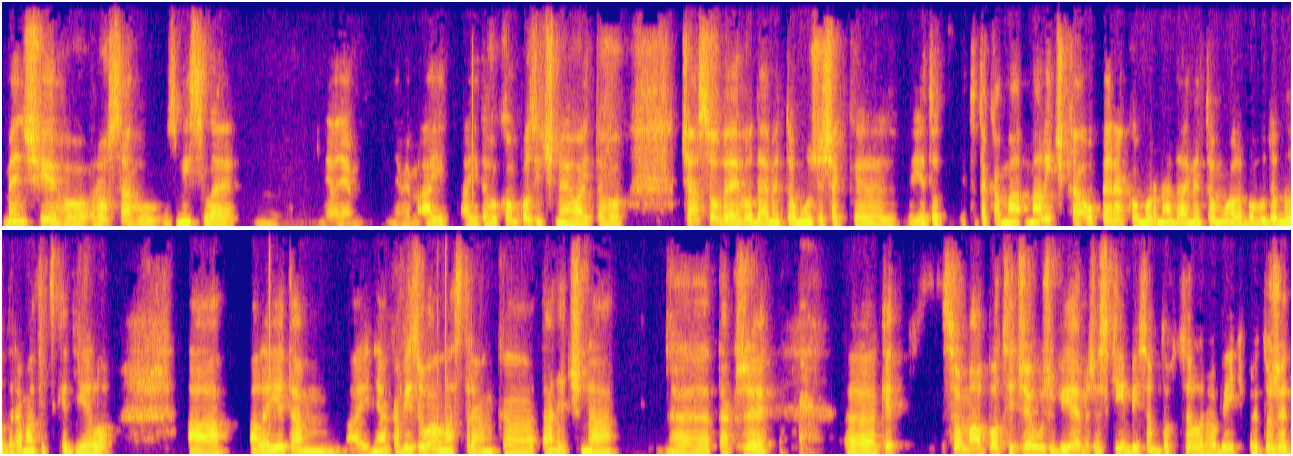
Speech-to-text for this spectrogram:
menšieho rozsahu v zmysle, ja neviem, neviem aj, aj toho kompozičného, aj toho časového, dajme tomu, že však e, je to, je to taká ma, maličká opera komorná, dajme tomu, alebo hudobno-dramatické dielo. A, ale je tam aj nejaká vizuálna stránka, tanečná. E, takže e, keď som mal pocit, že už viem, že s kým by som to chcel robiť, pretože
